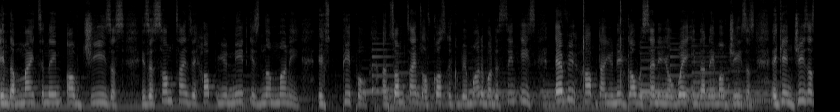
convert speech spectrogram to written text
in the mighty name of Jesus. Is that sometimes the help you need is not money, it's people. And sometimes, of course, it could be money, but the thing is, every help that you need, God will send it your way in the name of Jesus. Again, Jesus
